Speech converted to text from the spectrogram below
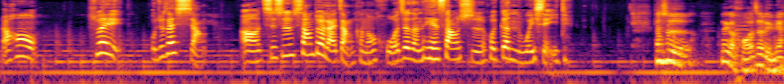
然后所以我就在想，呃，其实相对来讲，可能活着的那些丧尸会更危险一点。但是那个活着里面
